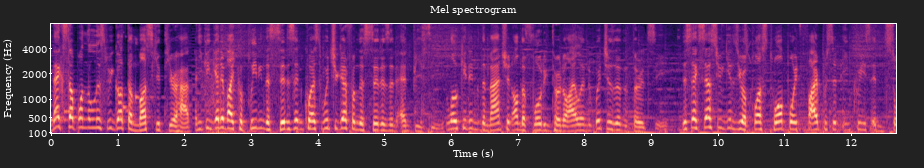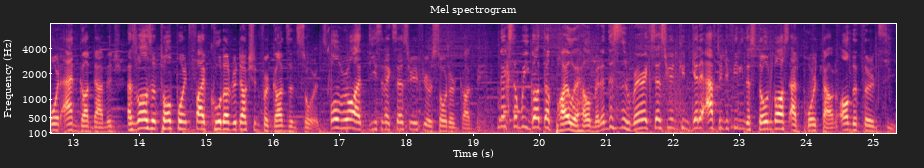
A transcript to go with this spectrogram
Next up on the list, we got the Musketeer hat, and you can get it by completing the Citizen quest, which you get from the Citizen NPC, located in the mansion on the floating turtle island, which is in the third sea. This accessory gives you a plus 12.5% increase in sword and gun damage, as well as a 12.5 cooldown reduction for guns and swords. Overall, a decent accessory if you're a sword or gun main. Next up, we got the Pilot Helmet, and this is a rare accessory and can get it after defeating the stone boss at Port Town on the third sea.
